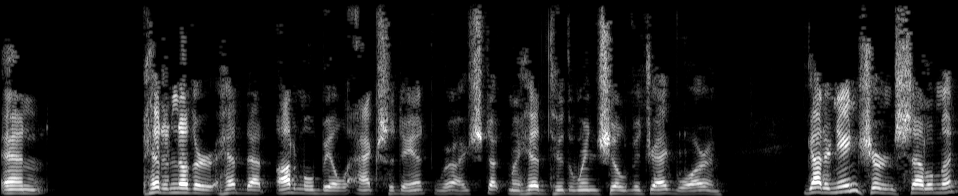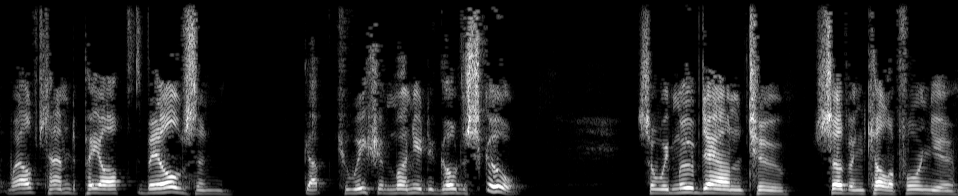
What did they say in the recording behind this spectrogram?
and had another had that automobile accident where I stuck my head through the windshield of a Jaguar and got an insurance settlement. Well, it's time to pay off the bills and got tuition money to go to school. So we moved down to Southern California.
